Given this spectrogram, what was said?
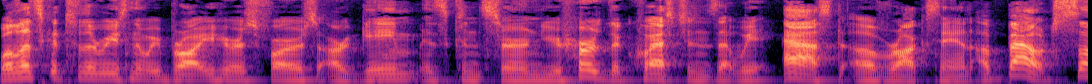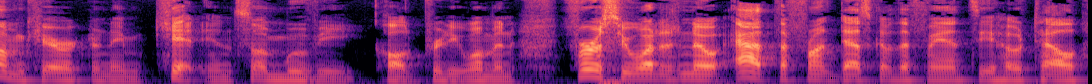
Well, let's get to the reason that we brought you here as far as our game is concerned. You heard the questions that we asked of Roxane about some character named Kit in some movie called Pretty Woman. First, we wanted to know at the front desk of the fancy hotel,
